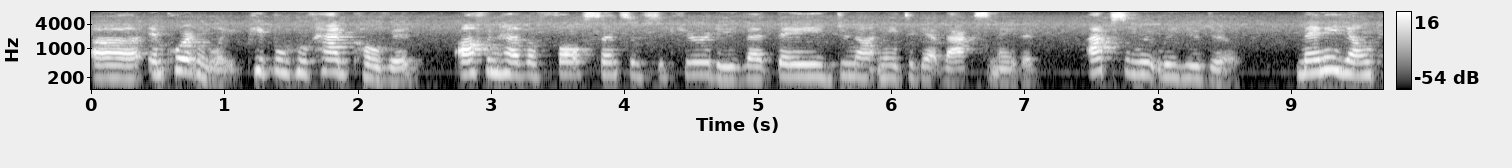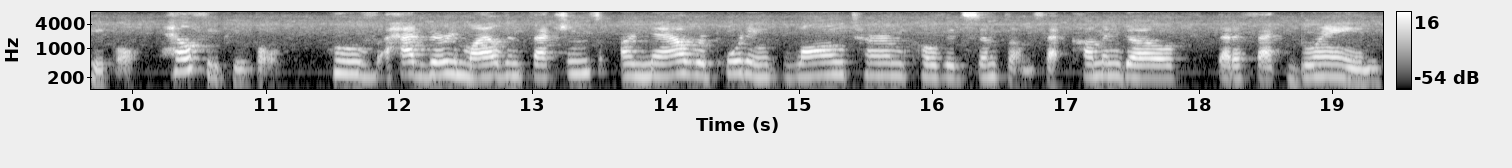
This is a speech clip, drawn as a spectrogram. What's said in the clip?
Uh, importantly, people who've had COVID often have a false sense of security that they do not need to get vaccinated. Absolutely, you do. Many young people, healthy people, who've had very mild infections are now reporting long term COVID symptoms that come and go, that affect brain,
